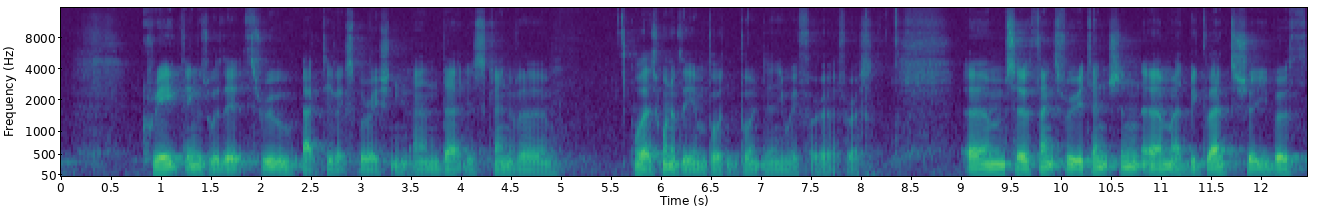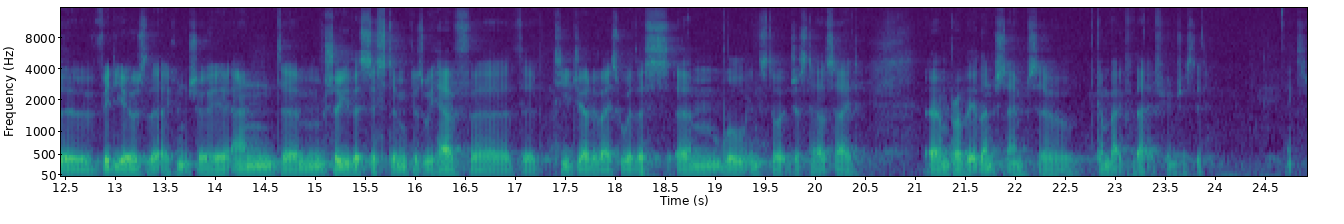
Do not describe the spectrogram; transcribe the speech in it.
create things with it through active exploration. And that is kind of a, well, that's one of the important points anyway for, uh, for us. Um, so thanks for your attention. Um, I'd be glad to show you both the videos that I couldn't show here and um, show you the system because we have uh, the TGR device with us. Um, we'll install it just outside um, probably at lunchtime. So come back for that if you're interested. Thanks.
